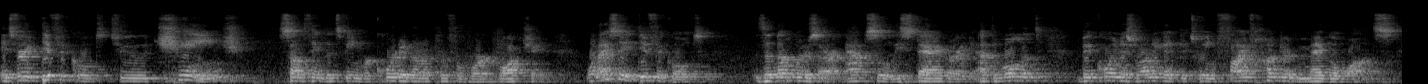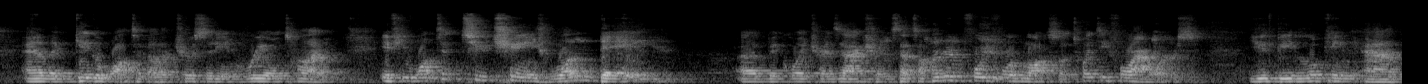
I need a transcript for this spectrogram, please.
it's very difficult to change something that's being recorded on a proof of work blockchain. When I say difficult, the numbers are absolutely staggering. At the moment, Bitcoin is running at between 500 megawatts and a gigawatt of electricity in real time. If you wanted to change one day of Bitcoin transactions, that's 144 blocks, so 24 hours, you'd be looking at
